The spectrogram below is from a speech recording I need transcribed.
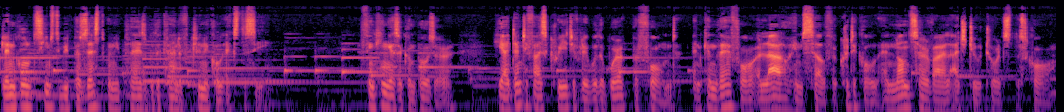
Glenn seems to be possessed when he plays with a kind of clinical ecstasy. Thinking as a composer, he identifies creatively with the work performed and can therefore allow himself a critical and non-servile attitude towards the score.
